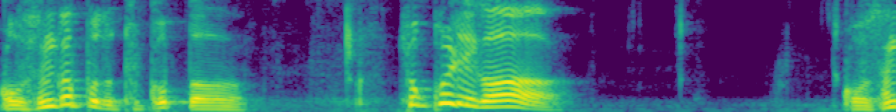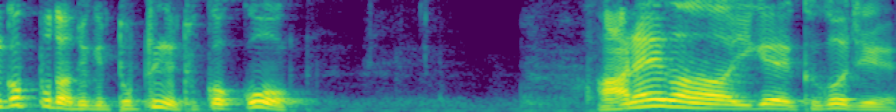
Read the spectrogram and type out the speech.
어, 생각보다 두껍다. 초콜릿가, 어, 생각보다 되게 도핑이 두껍고, 안에가 이게 그거지.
